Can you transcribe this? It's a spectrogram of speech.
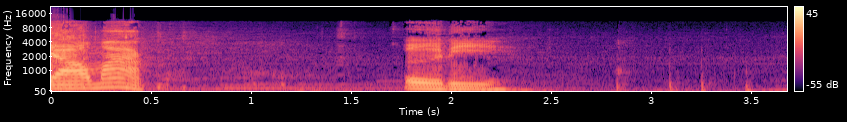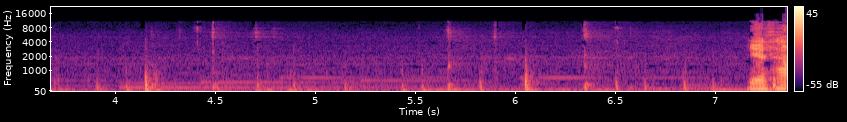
ยาวมาก เออดี เดี๋ยวท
